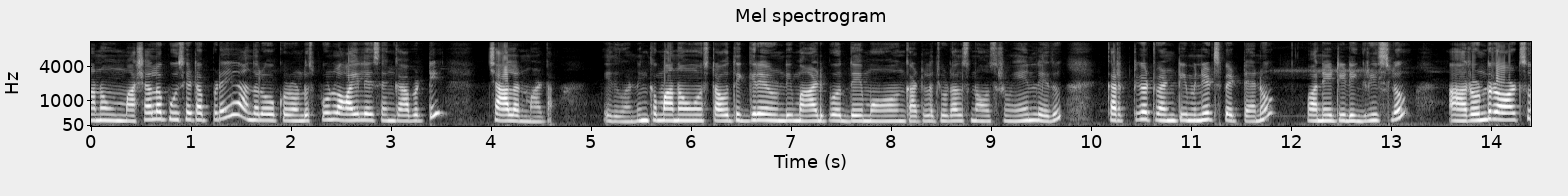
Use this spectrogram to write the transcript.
మనం మసాలా పూసేటప్పుడే అందులో ఒక రెండు స్పూన్లు ఆయిల్ వేసాం కాబట్టి చాలన్నమాట. ఇదిగోండి ఇంకా మనం స్టవ్ దగ్గరే ఉండి మాడిపోద్దేమో ఇంకా అట్లా చూడాల్సిన అవసరం ఏం లేదు. కరెక్ట్గా ట్వంటీ మినిట్స్ పెట్టాను. వన్ ఎయిటీ డిగ్రీస్లో రెండు రాడ్స్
